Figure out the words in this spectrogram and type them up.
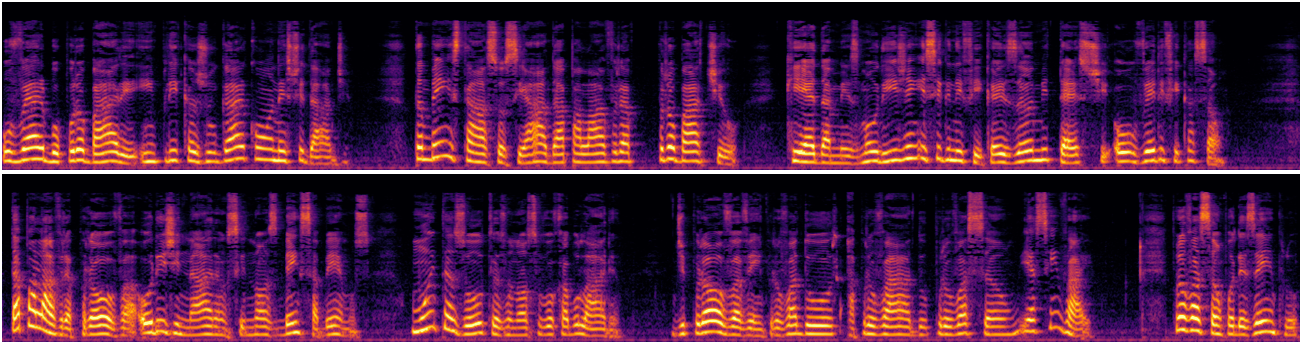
O verbo probare implica julgar com honestidade. Também está associada à palavra probatio, que é da mesma origem e significa exame, teste ou verificação. Da palavra prova originaram-se, nós bem sabemos, muitas outras no nosso vocabulário. De prova vem provador, aprovado, provação e assim vai. Provação, por exemplo,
